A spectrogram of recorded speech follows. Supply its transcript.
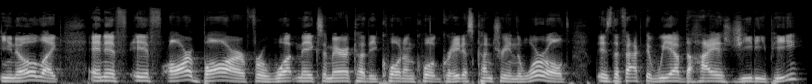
You know, like, and if, if our bar for what makes America the quote unquote greatest country in the world is the fact that we have the highest GDP,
